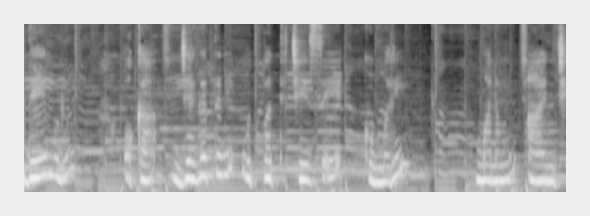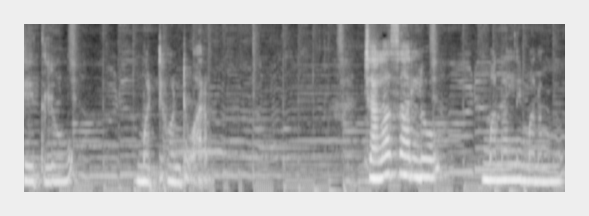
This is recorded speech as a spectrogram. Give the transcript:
దేవుడు ఒక జగత్తుని ఉత్పత్తి చేసే కుమ్మరి మనం ఆయన చేతిలో మట్టి వంటి వారం. చాలాసార్లు మనల్ని మనం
